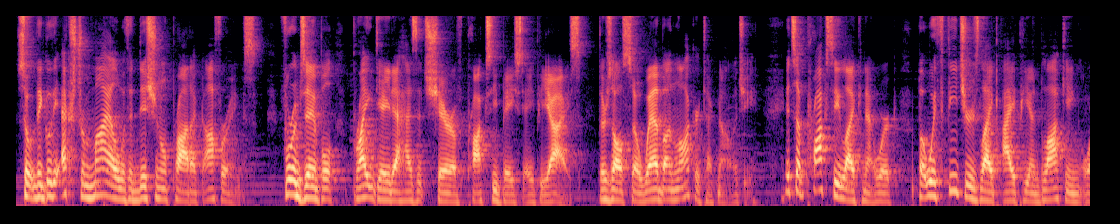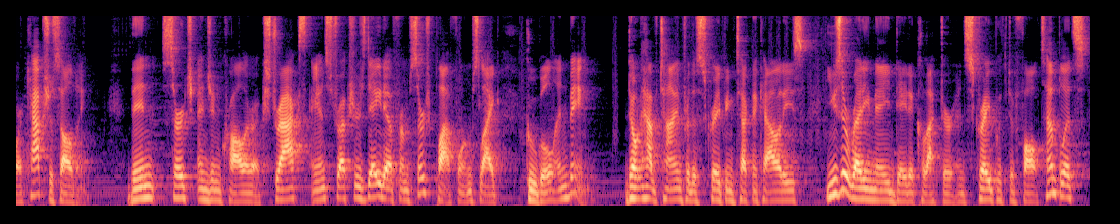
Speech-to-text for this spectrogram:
So they go the extra mile with additional product offerings. For example, Bright Data has its share of proxy-based APIs. There's also Web Unlocker technology. It's a proxy-like network, but with features like IP unblocking or CAPTCHA solving. Then Search Engine Crawler extracts and structures data from search platforms like Google and Bing. Don't have time for the scraping technicalities? Use a ready-made data collector and scrape with default templates,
